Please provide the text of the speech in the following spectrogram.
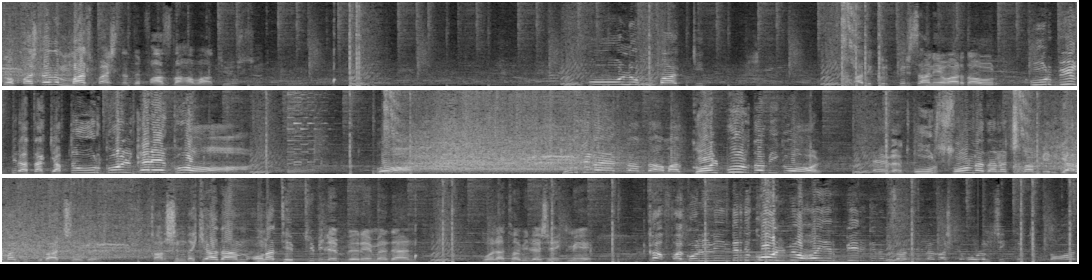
Top başladı maç başladı fazla hava atıyorsun. Oğlum bak git. Hadi 41 saniye var daha Uğur. Uğur büyük bir atak yaptı. Uğur gol kale gol. Gol. Türk'ün ayaklandı ama gol burada bir gol. Evet Uğur sonradan açılan bir yarma gibi açıldı. Karşındaki adam ona tepki bile veremeden gol atabilecek mi? Kafa golünü indirdi. Gol mü? Hayır. Bir gırım santimle kaçtı. Oğlum siktir git lan.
